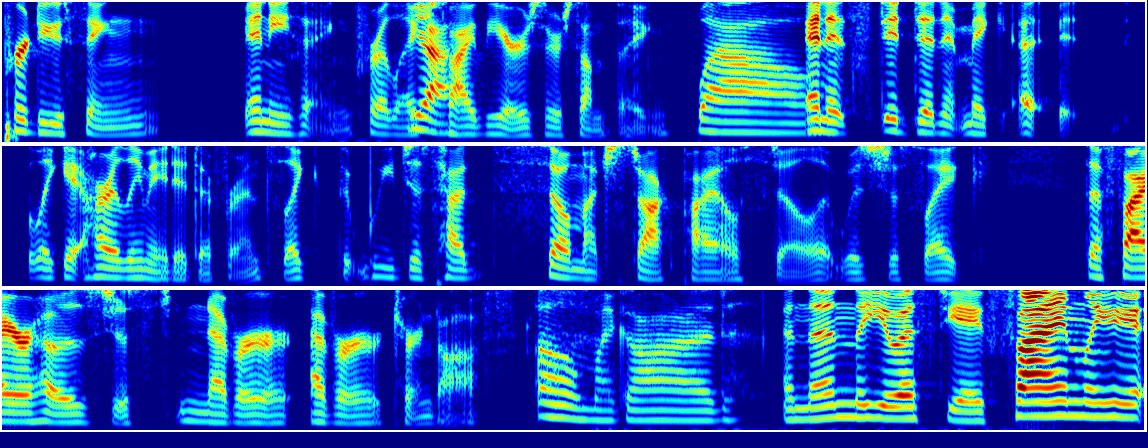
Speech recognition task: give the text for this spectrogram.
producing anything for like Yeah. 5 years or something wow and it's it didn't make it, like it hardly made a difference. Like th- we just had so much stockpile still. It was just like the fire hose just never ever turned off. Oh my god. And then the usda finally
